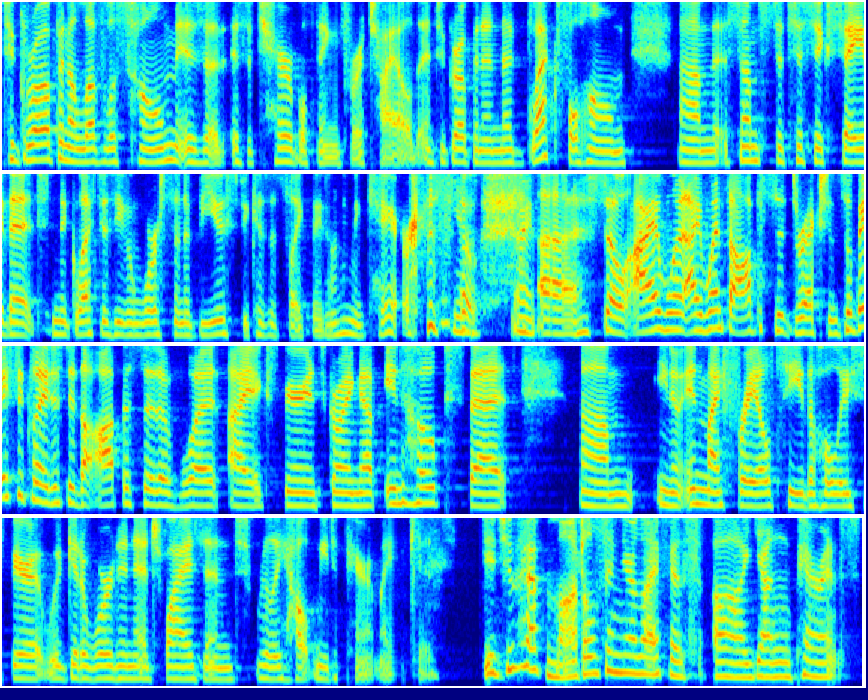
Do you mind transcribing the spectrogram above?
to grow up in a loveless home is a is a terrible thing for a child, and to grow up in a neglectful home, um, some statistics say that neglect is even worse than abuse because it's like they don't even care. so, yeah, right. uh, so I went I went the opposite direction. So basically, I just did the opposite of what I experienced growing up, in hopes that um, you know, in my frailty, the Holy Spirit would get a word in edgewise and really help me to parent my kids. Did you have models in your life as uh, young parents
